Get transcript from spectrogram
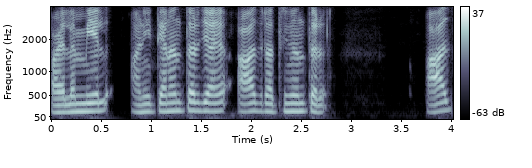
पाहायला मिळेल. आणि त्यानंतर जे आहे आज रात्रीनंतर आज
